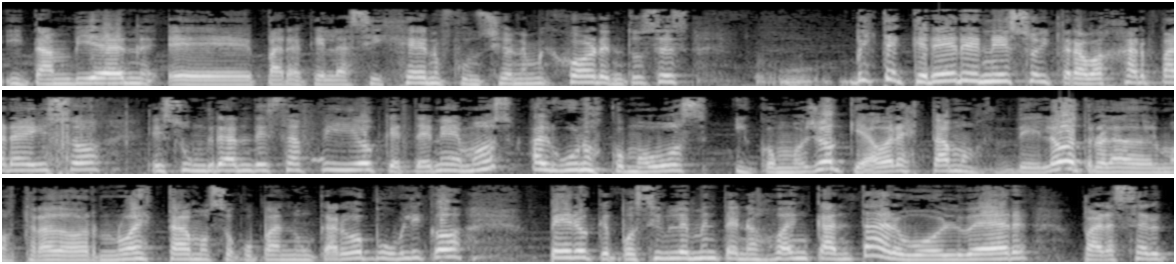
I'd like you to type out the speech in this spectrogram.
y también eh, para que la CIGEN funcione mejor. Entonces, viste, creer en eso y trabajar para eso es un gran desafío que tenemos, algunos como vos y como yo, que ahora estamos del otro lado del mostrador, no estamos ocupando un cargo público, pero que posiblemente nos va a encantar volver para hacer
